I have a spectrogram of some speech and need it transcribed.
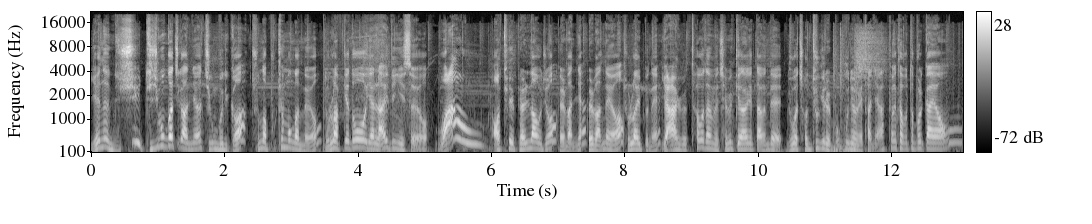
얘는 쉬 디지몬 같지가 않냐 지금 보니까 존나 포켓몬 같네요 놀랍게도 얘 라이딩이 있어요 와우 어 뒤에 별 나오죠? 별 맞냐? 별 맞네요 졸라 이쁘네 야 이거 타고 다니면 재밌긴 하겠다 근데 누가 전투기를 목군형에 타냐? 평타부터 볼까요?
